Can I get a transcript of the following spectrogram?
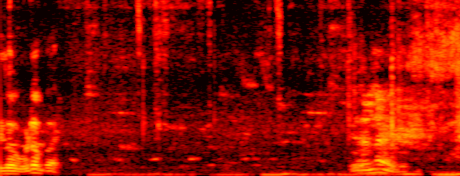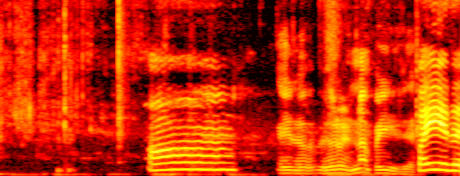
இதை விட பாரு இது என்ன இது? வெறும் என்ன பை இது? பை இது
